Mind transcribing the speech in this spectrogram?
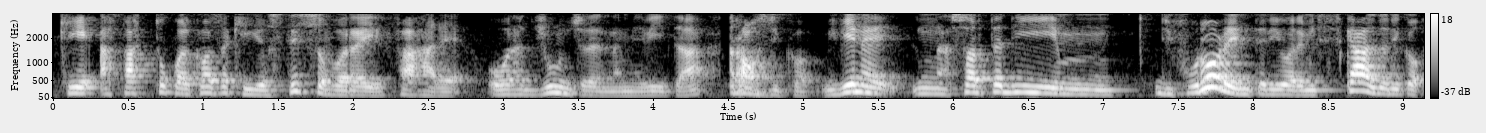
che ha fatto qualcosa che io stesso vorrei fare o raggiungere nella mia vita, rosico, mi viene una sorta di, mm, di furore interiore, mi scaldo, dico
